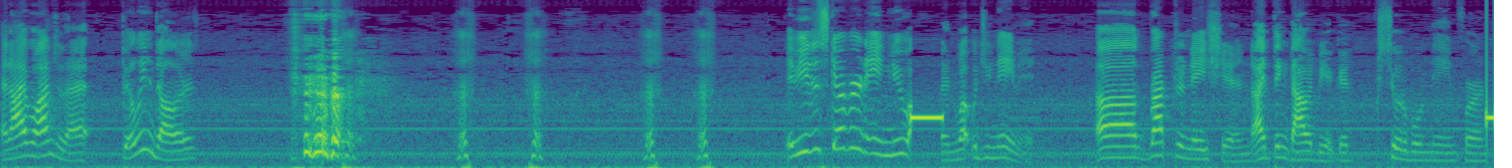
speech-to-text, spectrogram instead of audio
And I will answer that. Billion dollars. if you discovered a new island, what would you name it? Uh, Raptor Nation. I think that would be a good, suitable name for an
